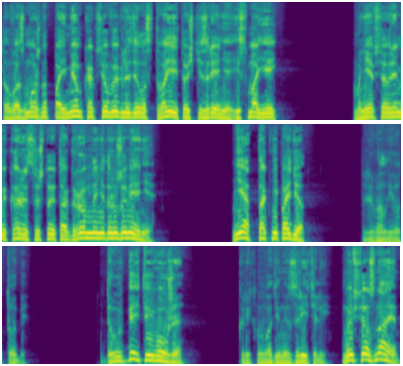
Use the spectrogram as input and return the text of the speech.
«то, возможно, поймем, как все выглядело с твоей точки зрения и с моей. Мне все время кажется, что это огромное недоразумение». «Нет, так не пойдет», — прервал его Тоби. «Да убей ты его уже!» — крикнул один из зрителей. «Мы все знаем!»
